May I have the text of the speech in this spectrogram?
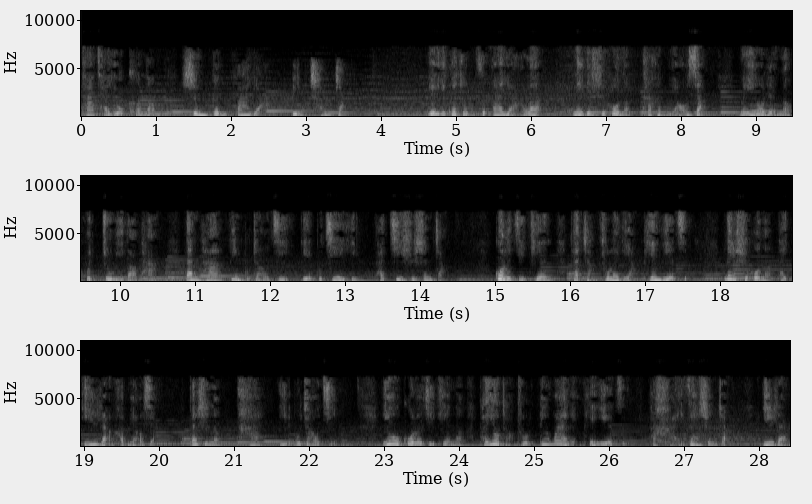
它才有可能生根发芽并成长。有一颗种子发芽了，那个时候呢，它很渺小，没有人呢会注意到它，但它并不着急，也不介意，它继续生长。过了几天，它长出了两片叶子，那时候呢，它依然很渺小，但是呢，它也不着急。又过了几天呢，它又长出另外两片叶子，它还在生长，依然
